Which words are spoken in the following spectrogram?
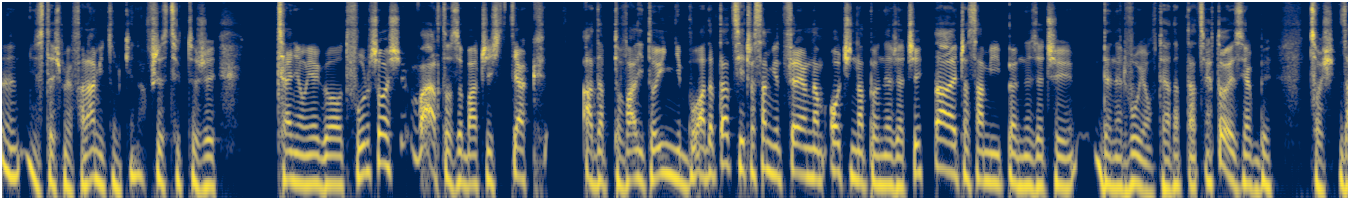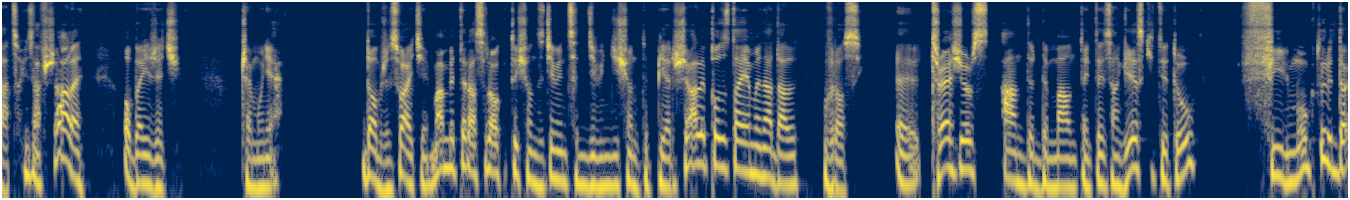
y, jesteśmy fanami Tolkiena, wszyscy, którzy cenią jego twórczość, warto zobaczyć, jak adaptowali to inni, bo adaptacje czasami otwierają nam oczy na pewne rzeczy, ale czasami pewne rzeczy denerwują w tych adaptacjach. To jest jakby coś za coś zawsze, ale obejrzeć czemu nie. Dobrze, słuchajcie, mamy teraz rok 1991, ale pozostajemy nadal w Rosji. E, Treasures Under the Mountain to jest angielski tytuł filmu, który do,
